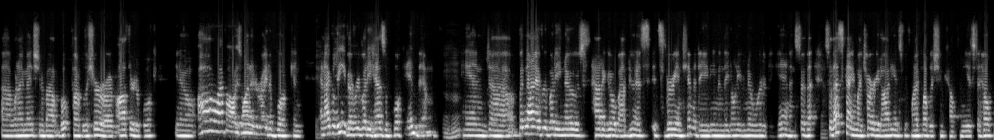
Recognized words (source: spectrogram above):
uh, when I mention about book publisher or I've authored a book, you know, oh, I've always wanted to write a book, and yeah. and I believe everybody has a book in them, mm-hmm. and uh, but not everybody knows how to go about doing it. It's, it's very intimidating, and they don't even know where to begin. And so that yeah. so that's kind of my target audience with my publishing company is to help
